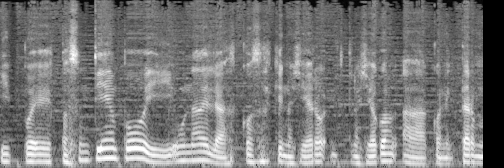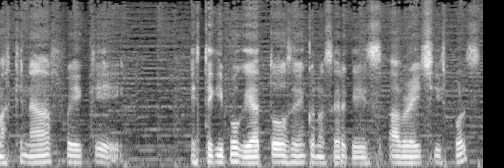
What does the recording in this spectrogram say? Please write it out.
Y pues pasó un tiempo y una de las cosas que nos llegaron, que nos llegó a conectar más que nada fue que este equipo que ya todos deben conocer que es Average Esports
